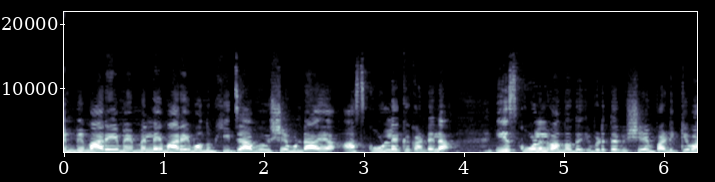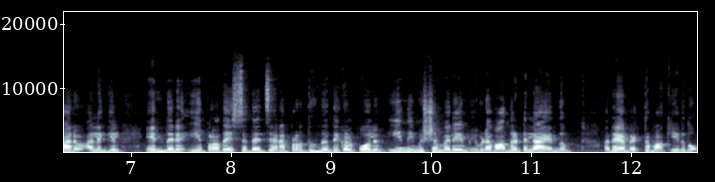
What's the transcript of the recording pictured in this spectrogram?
എം പിമാരെയും എം എൽ എമാരെയും ഒന്നും ഹിജാബ് വിഷയമുണ്ടായ ആ സ്കൂളിലേക്ക് കണ്ടില്ല. ഈ സ്കൂളിൽ വന്നത് ഇവിടുത്തെ വിഷയം പഠിക്കുവാനോ അല്ലെങ്കിൽ എന്തിന് ഈ പ്രദേശത്തെ ജനപ്രതിനിധികൾ പോലും ഈ നിമിഷം വരെയും ഇവിടെ വന്നിട്ടില്ല എന്നും അദ്ദേഹം വ്യക്തമാക്കിയിരുന്നു.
